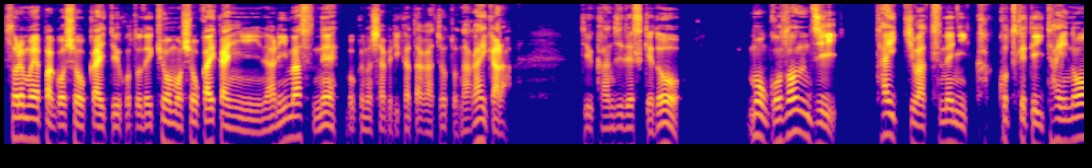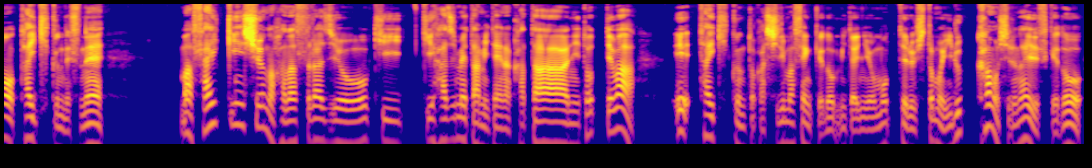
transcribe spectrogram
それもやっぱご紹介ということで今日も紹介会になりますね。僕の喋り方がちょっと長いからっていう感じですけど、もうご存知、大気は常にカッコつけていたいの大気くんですね。まあ最近週の話すラジオを聞き始めたみたいな方にとっては、え、大気くんとか知りませんけど、みたいに思ってる人もいるかもしれないですけど、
